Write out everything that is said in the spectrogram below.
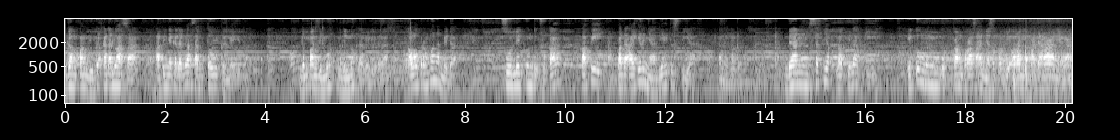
gampang juga kadaluarsa. Artinya kadaluarsa betul kayak gitu. Gampang jenuh, jenuh lah kayak gitu kan. Kalau perempuan kan beda. Sulit untuk suka, tapi pada akhirnya dia itu setia kan kayak gitu. Dan setiap laki-laki itu menumbuhkan perasaannya seperti orang yang pacaran ya kan?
